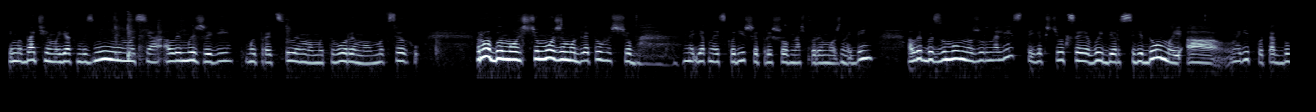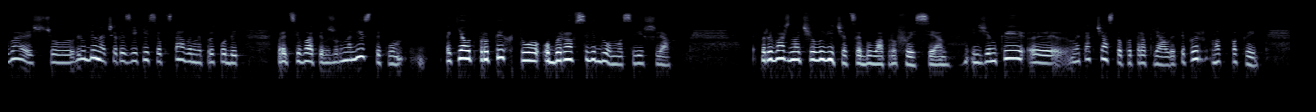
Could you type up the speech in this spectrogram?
І ми бачимо, як ми змінюємося, але ми живі, ми працюємо, ми творимо, ми все робимо, що можемо для того, щоб якнайскоріше прийшов наш переможний день. Але безумовно, журналісти, якщо це вибір свідомий, а нерідко так буває, що людина через якісь обставини приходить працювати в журналістику. Так я от про тих, хто обирав свідомо свій шлях. Переважно чоловіча це була професія, і жінки е, не так часто потрапляли, тепер навпаки.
